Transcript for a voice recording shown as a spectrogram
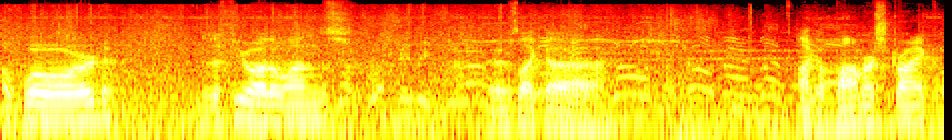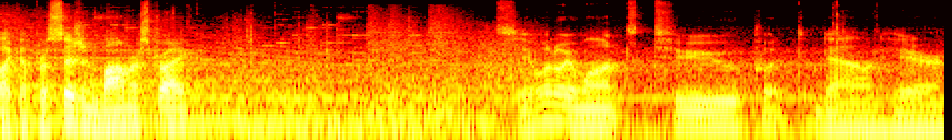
Award. There's a few other ones. There's like a like a bomber strike, like a precision bomber strike. Let's see, what do we want to put down here?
